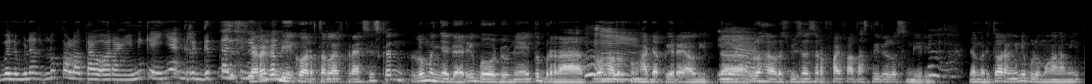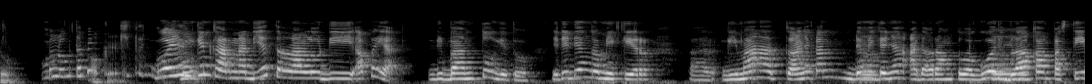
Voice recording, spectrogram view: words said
bener-bener lu kalau tahu orang ini kayaknya gregetan sendiri Karena kan di quarter life crisis kan lu menyadari bahwa dunia itu berat, lu harus menghadapi realita, Iya. lu harus bisa survive atas diri lu sendiri. Dan berarti orang ini belum mengalami itu. belum tapi Oke. kita gue yang mungkin karena dia terlalu di apa ya dibantu gitu jadi dia nggak mikir eh, gimana soalnya kan dia Hmm. mikirnya ada orang tua gue di Hmm. belakang pasti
